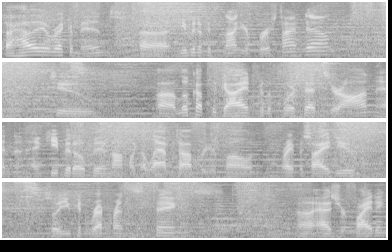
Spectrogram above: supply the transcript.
I highly recommend, uh, even if it's not your first time down, to uh, look up the guide for the floor sets you're on and, and keep it open on like a laptop or your phone right beside you so you can reference things uh, as you're fighting.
